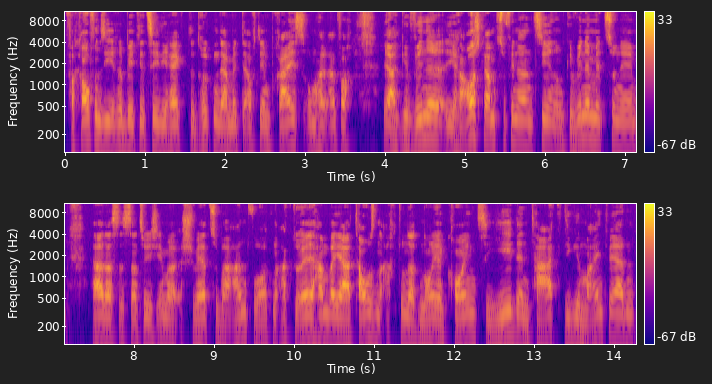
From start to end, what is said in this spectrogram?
Verkaufen sie ihre BTC direkt, drücken damit auf den Preis, um halt einfach ja, Gewinne, ihre Ausgaben zu finanzieren und Gewinne mitzunehmen? Ja, das ist natürlich immer schwer zu beantworten. Aktuell haben wir ja 1800 neue Coins jeden Tag, die gemeint werden.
